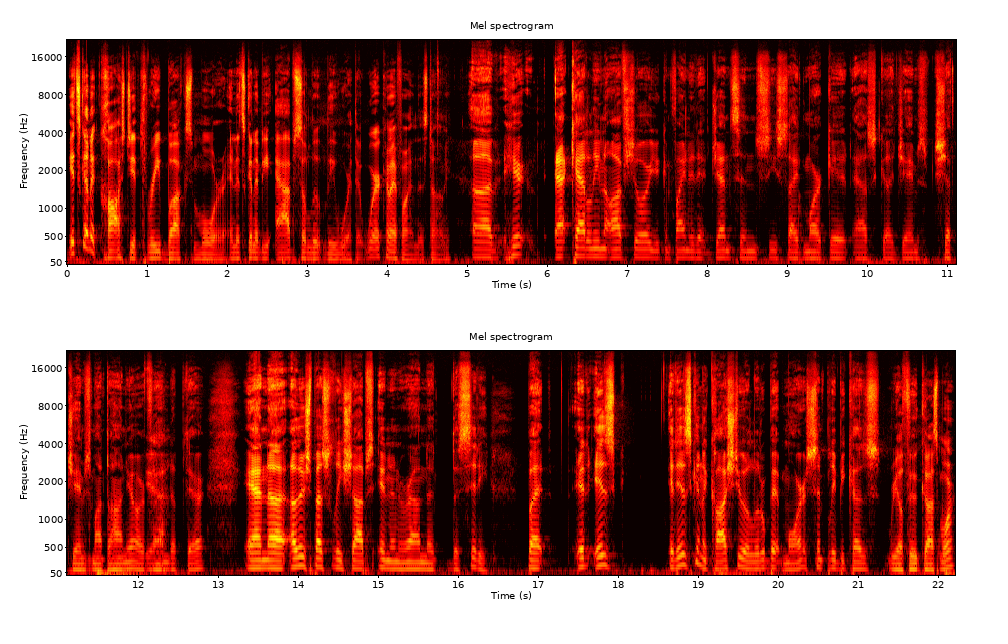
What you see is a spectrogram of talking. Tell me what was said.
It's going to cost you three bucks more, and it's going to be absolutely worth it. Where can I find this, Tommy? Uh, here at Catalina Offshore, you can find it at Jensen Seaside Market. Ask uh, James, Chef James Montejano, our Yeah. friend up there, and uh, other specialty shops in and around the, the city. But it is it is going to cost you a little bit more simply because Real food costs more.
